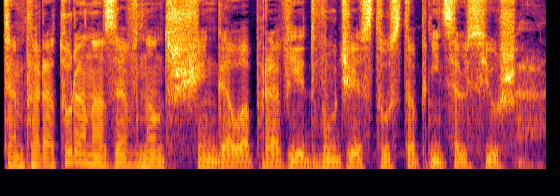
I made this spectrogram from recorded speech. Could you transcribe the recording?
Temperatura na zewnątrz sięgała prawie 20 stopni Celsjusza.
